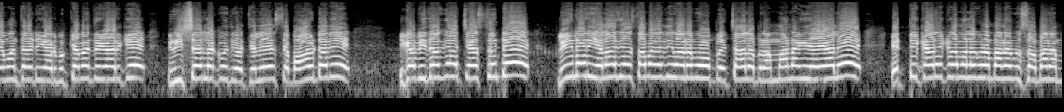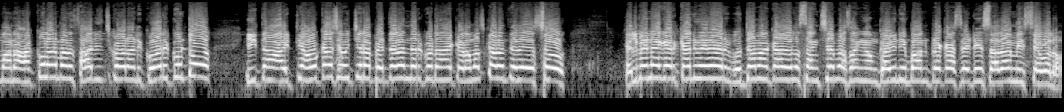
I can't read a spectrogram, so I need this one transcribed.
రేవంత్ రెడ్డి గారు ముఖ్యమంత్రి గారికి మినిస్టర్లకు తెలియజేస్తే బాగుంటుంది. ఇక విధంగా చేస్తుంటే ప్లీనరీ ఎలా చేస్తామనేది మనము చాలా బ్రహ్మాండంగా చేయాలి. ఎట్టి కార్యక్రమాలు కూడా మనం మన మన హక్కులను మనం సాధించుకోవాలని కోరుకుంటూ ఇత ఇట్టి అవకాశం ఇచ్చిన పెద్దలందరూ కూడా నా నమస్కారం తెలియజేస్తూ ఎల్బీ నగర్ కన్వీనర్ ఉద్యమకారుల సంక్షేమ సంఘం గవిని భాన్ ప్రకాష్ రెడ్డి సదా మీ సేవలో.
